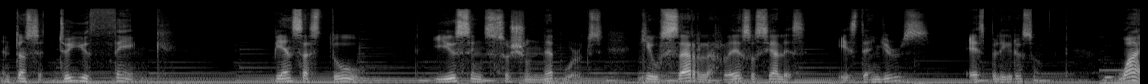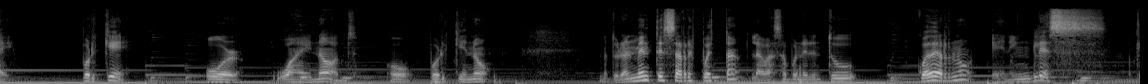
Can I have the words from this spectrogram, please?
Entonces, do you think, piensas tú, using social networks, que usar las redes sociales is dangerous? ¿Es peligroso? Why? ¿Por qué? Or why not? O ¿por qué no? Naturalmente esa respuesta la vas a poner en tu cuaderno en inglés. ¿Ok?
